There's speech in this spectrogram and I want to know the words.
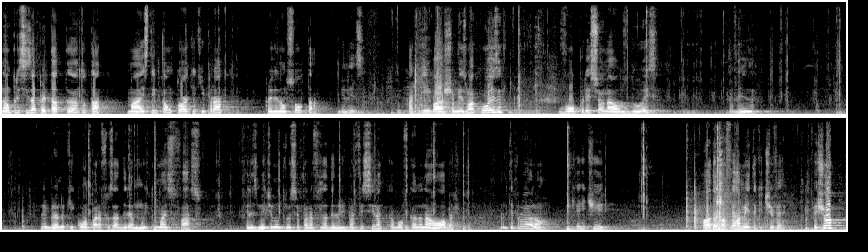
Não precisa apertar tanto, tá? Mas tem que dar um torque aqui pra, pra ele não soltar. Beleza. Aqui embaixo a mesma coisa. Vou pressionar os dois. Beleza. Lembrando que com a parafusadeira é muito mais fácil. Felizmente eu não trouxe a parafusadeira de oficina. Acabou ficando na obra. Não tem problema não. Que a gente roda com a ferramenta que tiver. Fechou?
